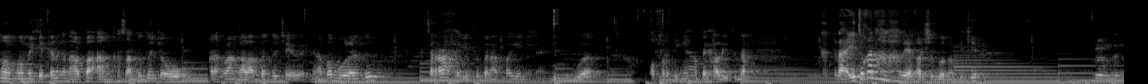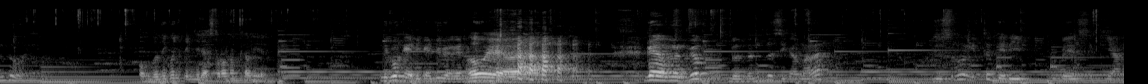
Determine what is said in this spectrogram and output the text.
mem- memikirkan kenapa angka satu tuh cowok, kenapa angka 8 tuh cewek, kenapa bulan tuh cerah gitu, kenapa gini, nah gitu gue overthinknya sampai hal itu. Nah, nah itu kan hal-hal yang harus gue nggak pikir. belum tentu Oh berarti gue jadi astronot kali ya? ini gue kayak Dika juga kan Oh iya. Gak menurut gue belum tentu sih kan malah justru itu jadi basic yang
